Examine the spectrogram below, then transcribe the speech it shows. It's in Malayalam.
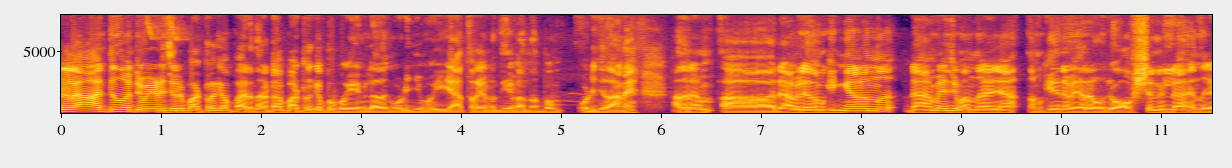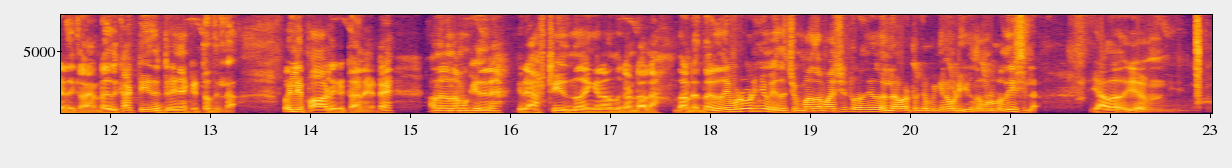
നിങ്ങൾ ആറ്റ് നോറ്റ് മേടിച്ചൊരു ബട്ടർ കപ്പ് ആയിരുന്നു കേട്ടോ. ബട്ടർ കപ്പ് ഇല്ല. അതങ്ങ് ഒടിഞ്ഞു പോയി. യാത്ര മധ്യേ വന്നപ്പം ഒടിഞ്ഞതാണേ. അതിനും രാവിലെ നമുക്ക് ഇങ്ങനെ ഒന്ന് ഡാമേജ് വന്നു കഴിഞ്ഞാൽ നമുക്കിതിനെ വേറെ ഒരു ഓപ്ഷൻ ഇല്ല എന്ന് കരുതി കളയണ്ട. ഇത് കട്ട് ചെയ്തിട്ട് കഴിഞ്ഞാൽ കിട്ടത്തില്ല. വലിയ പാട് കിട്ടാനായിട്ടേ. അന്നേരം നമുക്കിതിനെ ഗ്രാഫ്റ്റ് ചെയ്യുന്നത് എങ്ങനെയാണെന്ന് കണ്ടാലാ. അതാണ് എന്തായാലും ഇവിടെ ഒടിഞ്ഞു. ഇത് ചുമ്മാ തമാശയിട്ട് പറഞ്ഞതല്ല ബട്ടർ കപ്പ് ഇങ്ങനെ ഒടിയും നമ്മൾ പ്രതീക്ഷിച്ചില്ല. യാത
